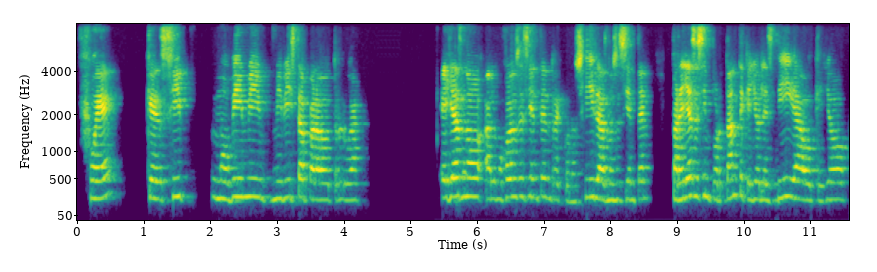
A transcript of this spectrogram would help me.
fue que sí moví mi, mi vista para otro lugar. Ellas no, a lo mejor no se sienten reconocidas, no se sienten, para ellas es importante que yo les diga o que yo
